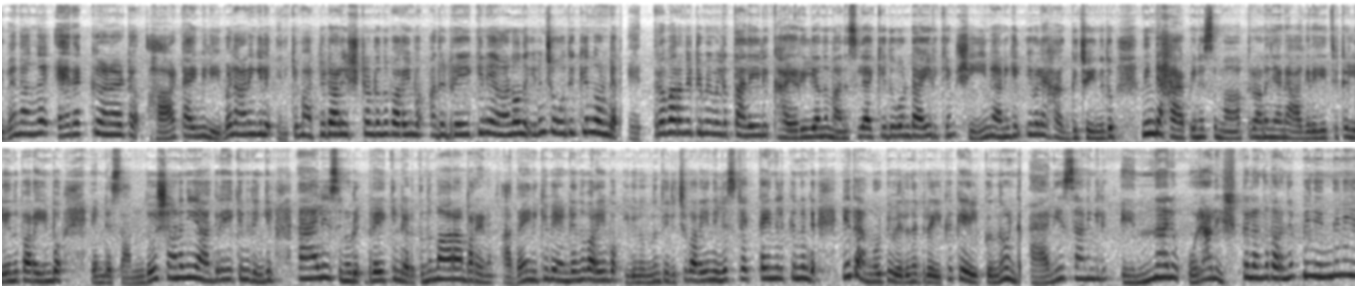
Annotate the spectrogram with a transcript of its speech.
ഇവൻ അങ്ങ് ഇരക്കുകയാണ് കേട്ടോ. ആ ടൈമിൽ ഇവളാണെങ്കിൽ എനിക്ക് മറ്റൊരാൾ ഇഷ്ടമുണ്ടെന്ന് പറയുമ്പോൾ അത് ഡ്രേക്കിനെ ആണോ എന്ന് ഇവൻ ചോദിക്കുന്നുണ്ട്. എത്ര പറഞ്ഞിട്ടും ഇവളുടെ തലയിൽ കയറില്ല എന്ന് മനസ്സിലാക്കിയത് കൊണ്ടായിരിക്കും ഷീനാണെങ്കിൽ ഇവളെ ഹഗ് ചെയ്യുന്നതും. നിന്റെ ഹാപ്പിനെസ് മാത്രമാണ് ഞാൻ ആഗ്രഹിച്ചിട്ടുള്ളതെന്ന് പറയുമ്പോൾ എന്റെ സന്തോഷമാണ് നീ ആഗ്രഹിക്കുന്നതെങ്കിൽ ആലീസിനോട് ഡ്രേക്കിന്റെ അടുത്തുനിന്ന് മാറാൻ പറയണം. അതാ എനിക്ക് വേണ്ടതെന്ന് പറയുമ്പോൾ ഇവനൊന്നും തിരിച്ചു പറയുന്നില്ല. സ്റ്റെക്കായി നിൽക്കുന്നുണ്ട്. ഇത് അങ്ങോട്ട് വരുന്ന ഡ്രേക്ക് കേൾക്കുന്നുണ്ട്. ആലീസ് ആണെങ്കിൽ എന്നാലും ഒരാൾ ഇഷ്ടമല്ലെന്ന് പറഞ്ഞ പിന്നെ എന്തിനാ ഈ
